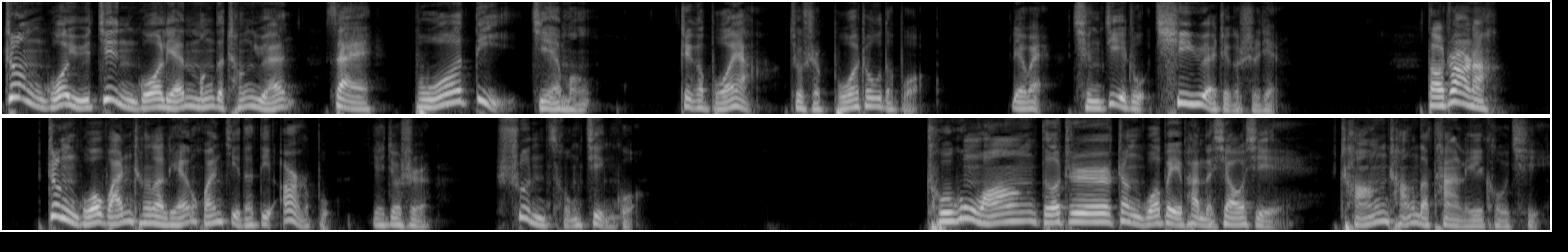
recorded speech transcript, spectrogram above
郑国与晋国联盟的成员在亳地结盟。这个亳呀，就是亳州的亳。列位，请记住七月这个时间。到这儿呢。郑国完成了连环计的第二步，也就是顺从晋国。楚共王得知郑国背叛的消息，长长的叹了一口气，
